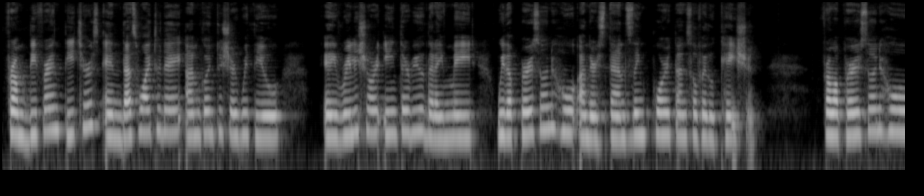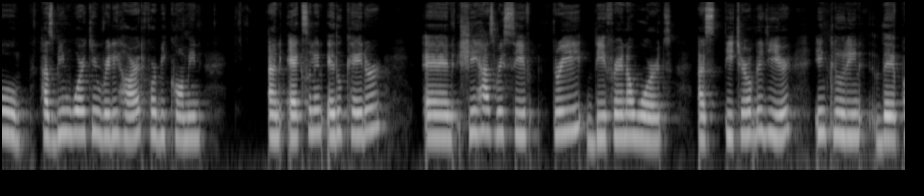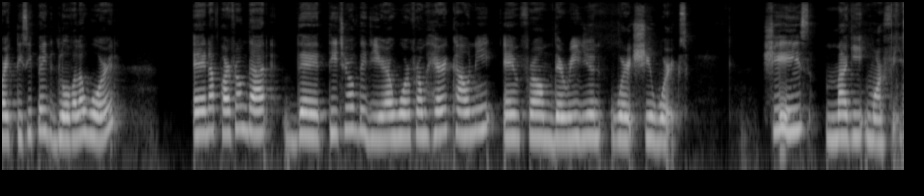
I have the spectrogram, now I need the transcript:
from different teachers, and that's why today I'm going to share with you a really short interview that I made with a person who understands the importance of education, from a person who has been working really hard for becoming an excellent educator, and she has received three different awards as Teacher of the Year, including the Participate Global Award. And apart from that, the Teacher of the Year award from her county and from the region where she works. She is Maggie Murphy.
